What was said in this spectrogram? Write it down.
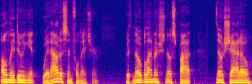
only doing it without a sinful nature, with no blemish, no spot, no shadow,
